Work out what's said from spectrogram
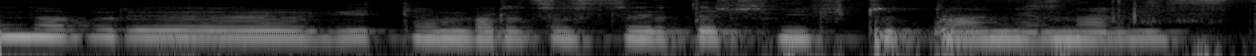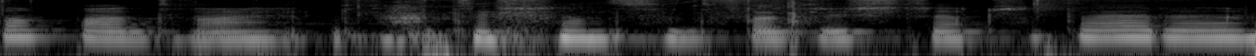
Dzień dobry, witam bardzo serdecznie w czytaniu na listopad dwa- 2024.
